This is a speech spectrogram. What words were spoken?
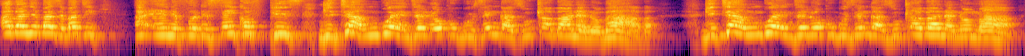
Abanye baze bathi and for the sake of peace ngithe angikwenze lokhu ukuze ngingazi uxabana nobaba. Ngithe angikwenze lokhu ukuze ngingazi uxabana noma Eh,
